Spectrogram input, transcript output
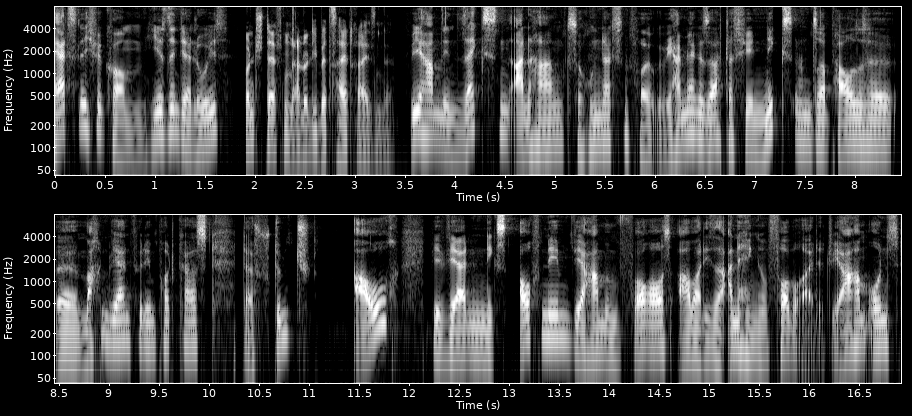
Herzlich willkommen. Hier sind der Luis. Und Steffen. Hallo, liebe Zeitreisende. Wir haben den sechsten Anhang zur hundertsten Folge. Wir haben ja gesagt, dass wir nichts in unserer Pause äh, machen werden für den Podcast. Das stimmt auch. Wir werden nichts aufnehmen. Wir haben im Voraus aber diese Anhänge vorbereitet. Wir haben uns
